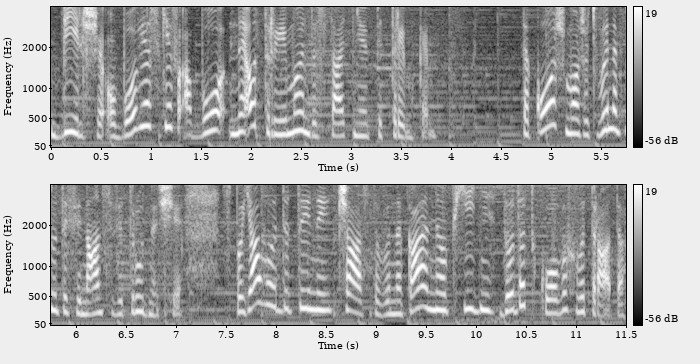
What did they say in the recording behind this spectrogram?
більше обов'язків або не отримує достатньої підтримки. Також можуть виникнути фінансові труднощі. З появою дитини часто виникає необхідність додаткових витратах,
